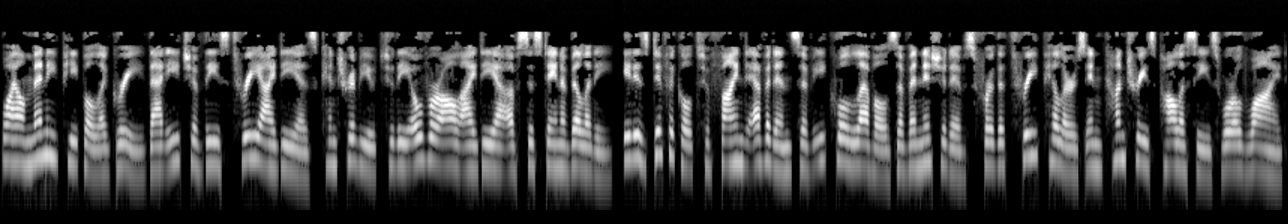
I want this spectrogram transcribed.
While many people agree that each of these three ideas contribute to the overall idea of sustainability, it is difficult to find evidence of equal levels of initiatives for the three pillars in countries' policies worldwide.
